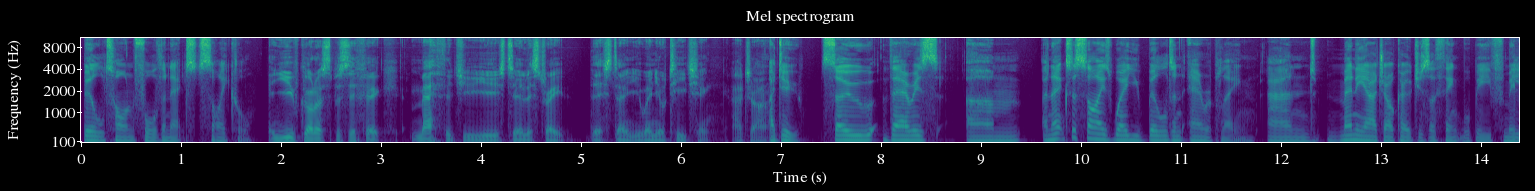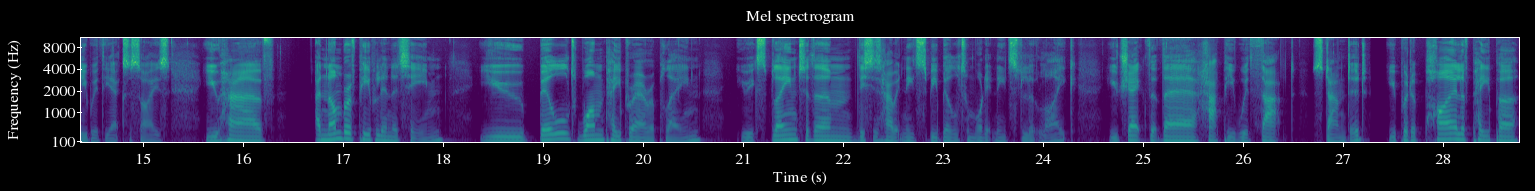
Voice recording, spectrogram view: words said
built on for the next cycle. And you've got a specific method you use to illustrate this, don't you, when you're teaching Agile? I do. So there is um, an exercise where you build an aeroplane, and many Agile coaches, I think, will be familiar with the exercise. You have a number of people in a team, you build one paper aeroplane, You explain to them this is how it needs to be built and what it needs to look like. You check that they're happy with that standard. You put a pile of paper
